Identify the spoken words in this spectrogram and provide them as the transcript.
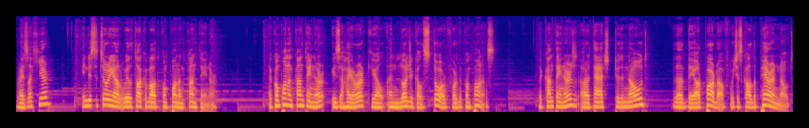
Reza here. In this tutorial we'll talk about component container. A component container is a hierarchical and logical store for the components. The containers are attached to the node that they are part of, which is called the parent node.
